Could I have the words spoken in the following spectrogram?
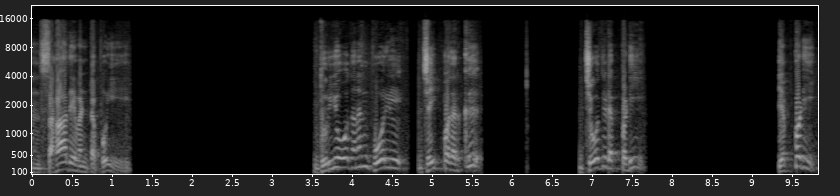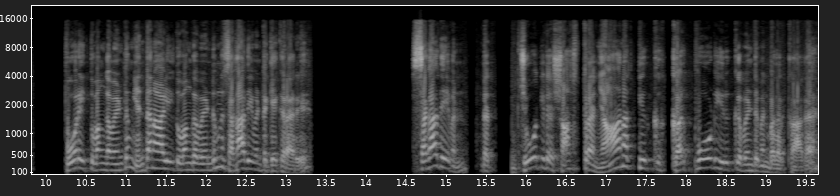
சகாதேவன்ட்ட போய் துரியோதனன் போரில் ஜெயிப்பதற்கு ஜோதிடப்படி எப்படி போரை துவங்க வேண்டும் எந்த நாளில் துவங்க வேண்டும் சகாதேவன்ட்ட கேட்கிறாரு. சகாதேவன் இந்த ஜோதிட சாஸ்திர ஞானத்திற்கு கற்போடு இருக்க வேண்டும் என்பதற்காக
